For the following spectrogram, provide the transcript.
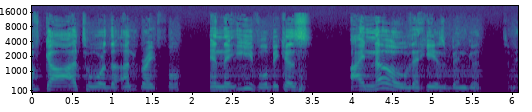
of God toward the ungrateful and the evil because I know that He has been good to me.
